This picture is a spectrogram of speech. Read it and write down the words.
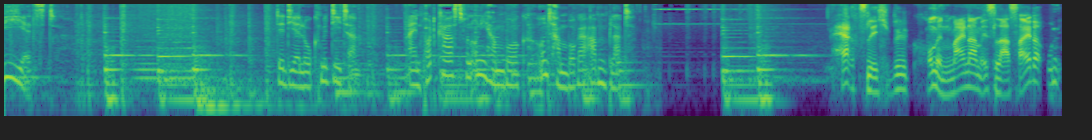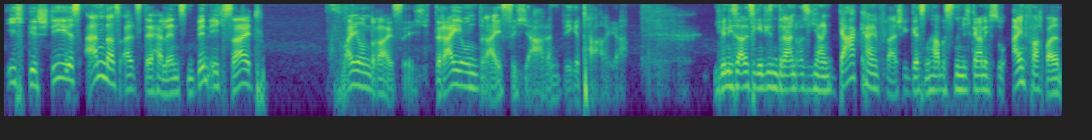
Wie jetzt? Der Dialog mit Dieter. Ein Podcast von Uni Hamburg und Hamburger Abendblatt. Herzlich willkommen. Mein Name ist Lars Heider und ich gestehe es anders als der Herr Lenzen. Bin ich seit 32, 33 Jahren Vegetarier. Ich will nicht sagen, dass ich in diesen 33 Jahren gar kein Fleisch gegessen habe. Es ist nämlich gar nicht so einfach, weil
